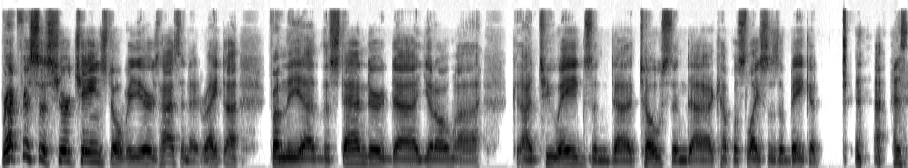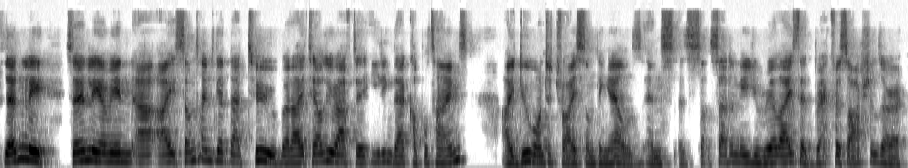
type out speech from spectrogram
Breakfast has sure changed over years, hasn't it? Right, uh, from the uh, the standard, uh, you know, uh, uh, two eggs and uh, toast and uh, a couple of slices of bacon. certainly, certainly. I mean, uh, I sometimes get that too, but I tell you, after eating that couple times, I do want to try something else. And s- suddenly, you realize that breakfast options are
